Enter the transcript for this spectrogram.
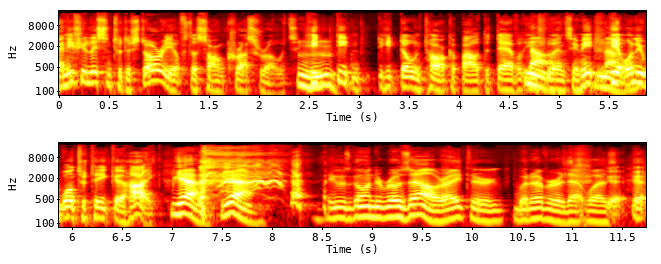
and if you listen to the story of the song Crossroads, he didn't. He don't talk about the devil Mm-hmm. No, influencing him. He, no. he only want to take a hike. Yeah, yeah. He was going to Rosedale, right, or whatever that was. yeah.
